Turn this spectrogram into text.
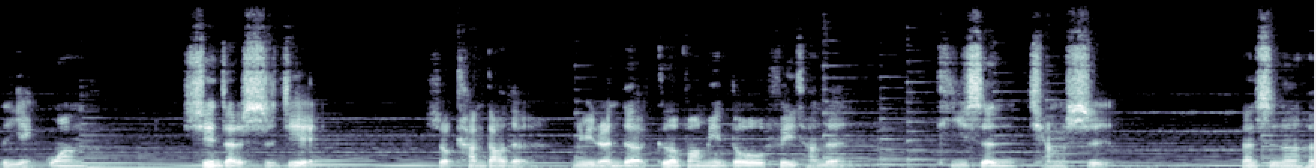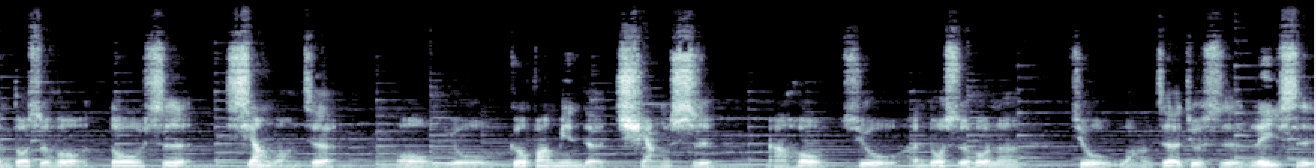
的眼光，现在的世界。所看到的女人的各方面都非常的提升强势，但是呢，很多时候都是向往着哦有各方面的强势，然后就很多时候呢就往这就是类似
